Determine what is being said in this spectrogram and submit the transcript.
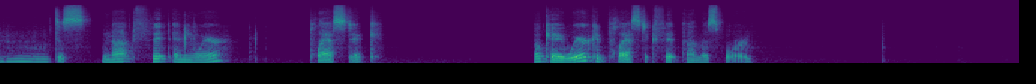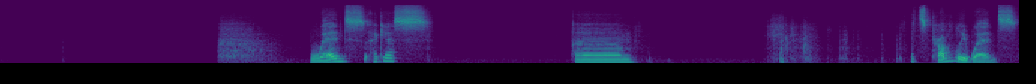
Mm, does not fit anywhere. Plastic. Okay, where could plastic fit on this board? Weds, I guess. Um, it's probably weds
